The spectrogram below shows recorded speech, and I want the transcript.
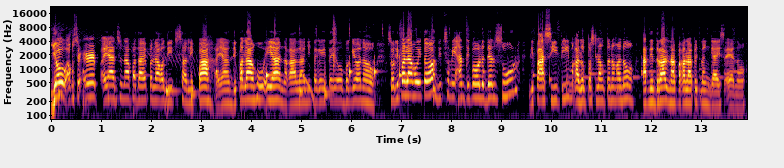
Yo, ako si Erp. Ayan, so napadayo pala ako dito sa Lipa. Ayan, Lipa lang ho iyan. Nakala nyo Tagaytay o Bagyo ano. So Lipa lang ho ito, dito sa may Antipolo del Sur, Lipa City. Makalagpas lang to ng ano, Cathedral. Napakalapit lang guys. Ayan o.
